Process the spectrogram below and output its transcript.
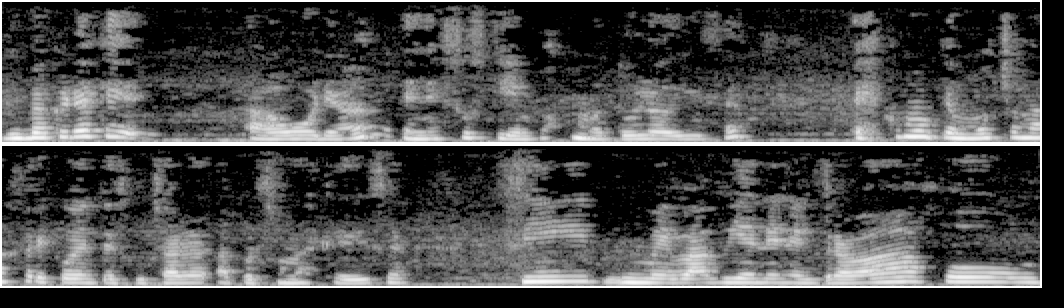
yo creo que ahora, en esos tiempos, como tú lo dices, es como que mucho más frecuente escuchar a personas que dicen, sí, me va bien en el trabajo,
